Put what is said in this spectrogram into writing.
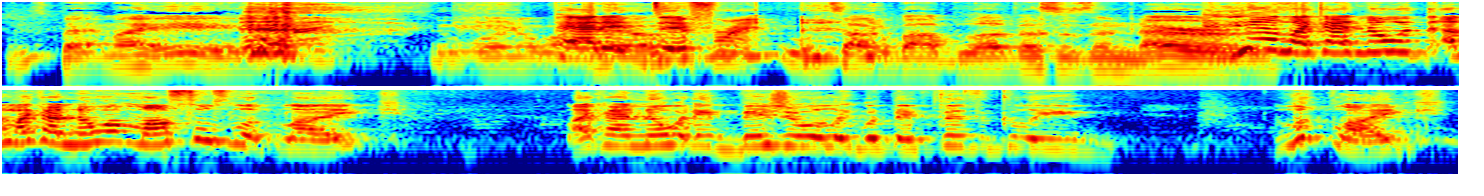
Just pat my head. Pat it different. We talk about blood vessels and nerves. Yeah, like I know what like I know what muscles look like. Like I know what they visually, what they physically look like.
